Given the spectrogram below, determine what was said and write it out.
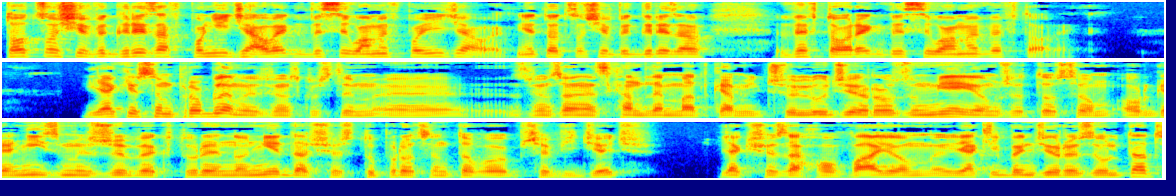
To, co się wygryza w poniedziałek, wysyłamy w poniedziałek. Nie? To, co się wygryza we wtorek, wysyłamy we wtorek. Jakie są problemy w związku z tym e, związane z handlem matkami? Czy ludzie rozumieją, że to są organizmy żywe, które no nie da się stuprocentowo przewidzieć? Jak się zachowają, jaki będzie rezultat,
